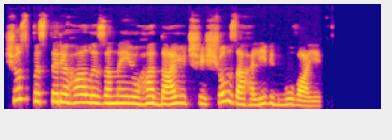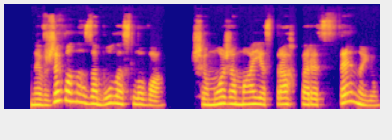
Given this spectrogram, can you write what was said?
що спостерігали за нею, гадаючи, що взагалі відбувається. Невже вона забула слова? Чи, може, має страх перед сценою?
